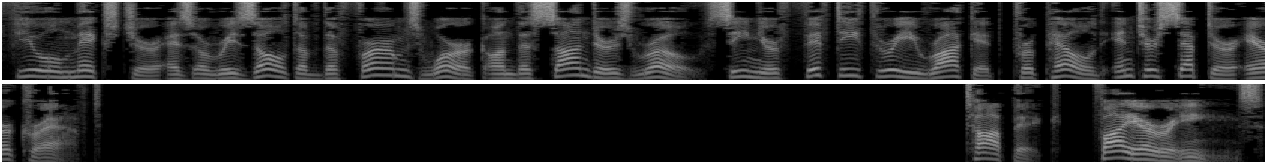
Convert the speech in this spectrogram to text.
fuel mixture as a result of the firm's work on the Saunders Roe Senior 53 rocket-propelled interceptor aircraft. Topic: Firings.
